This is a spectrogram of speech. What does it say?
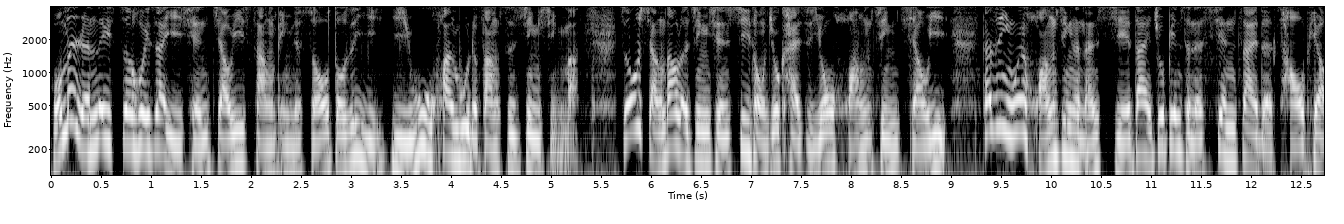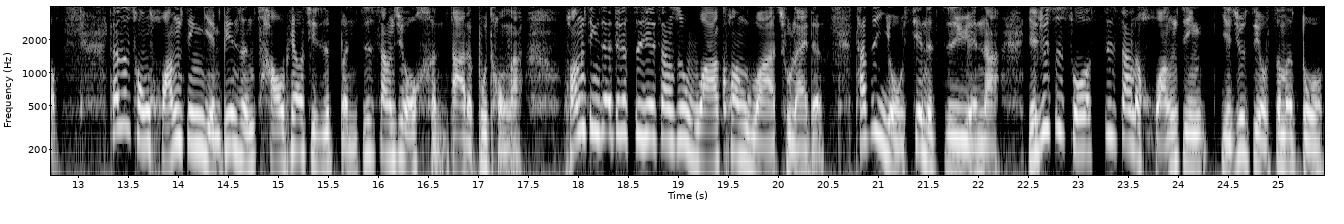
我们人类社会在以前交易商品的时候，都是以以物换物的方式进行嘛。之后想到了金钱系统，就开始用黄金交易。但是因为黄金很难携带，就变成了现在的。钞票，但是从黄金演变成钞票，其实本质上就有很大的不同啊。黄金在这个世界上是挖矿挖出来的，它是有限的资源呐。也就是说，世上的黄金也就只有这么多。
